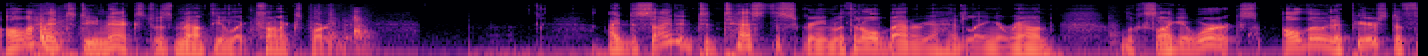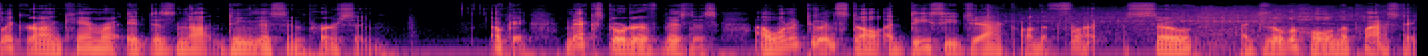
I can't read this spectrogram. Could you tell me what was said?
All I had to do next was mount the electronics part of it. I decided to test the screen with an old battery I had laying around. Looks like it works. Although it appears to flicker on camera, it does not do this in person. Okay, next order of business. I wanted to install a DC jack on the front, so I drilled a hole in the plastic.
